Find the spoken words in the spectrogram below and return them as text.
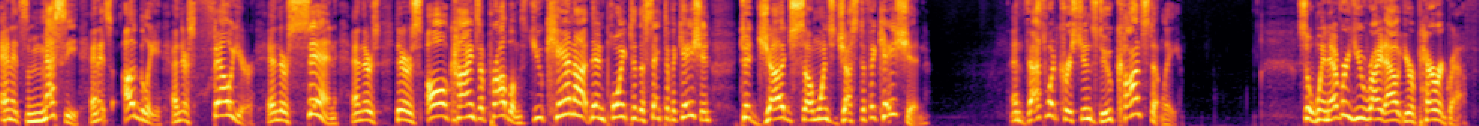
And it's messy and it's ugly and there's failure and there's sin and there's, there's all kinds of problems. You cannot then point to the sanctification to judge someone's justification. And that's what Christians do constantly. So whenever you write out your paragraph,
